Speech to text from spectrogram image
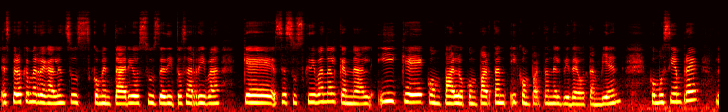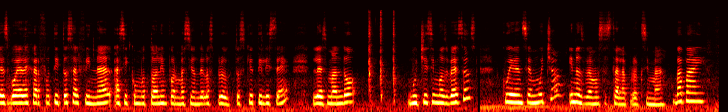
espero que me regalen sus comentarios, sus deditos arriba que se suscriban al canal y que lo compartan y compartan el video también. Como siempre, les voy a dejar fotitos al final, así como toda la información de los productos que utilicé. Les mando muchísimos besos. Cuídense mucho y nos vemos hasta la próxima. Bye bye.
